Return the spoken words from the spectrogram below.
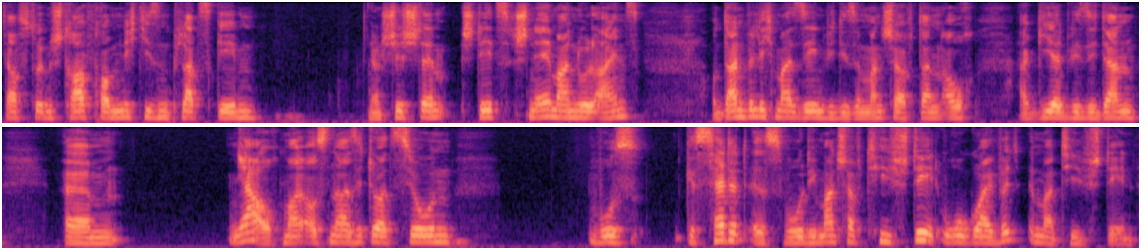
darfst du im Strafraum nicht diesen Platz geben. Dann steht es schnell mal 0-1. Und dann will ich mal sehen, wie diese Mannschaft dann auch agiert, wie sie dann ähm, ja, auch mal aus einer Situation, wo es gesettet ist, wo die Mannschaft tief steht. Uruguay wird immer tief stehen.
